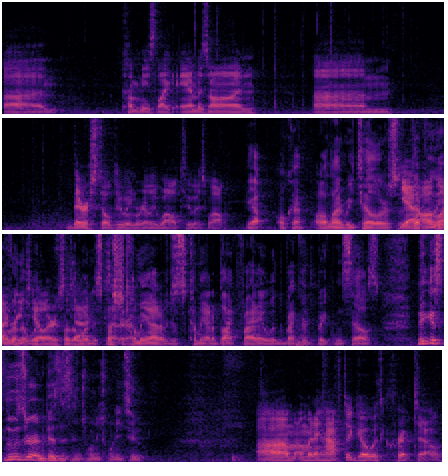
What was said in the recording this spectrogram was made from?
um, companies like Amazon, um, they're still doing really well too as well. Yeah. Okay. Online retailers. Yeah, definitely online for the win- retailers, for the win, especially coming out of just coming out of Black Friday with record-breaking sales. Biggest loser in business in 2022. Um, I'm gonna have to go with crypto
